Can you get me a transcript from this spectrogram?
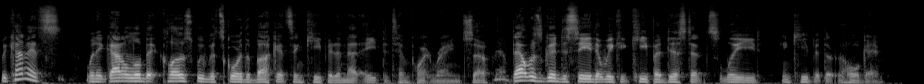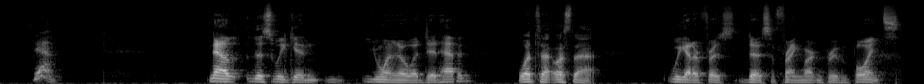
we kind of when it got a little bit close, we would score the buckets and keep it in that eight to ten point range. So that was good to see that we could keep a distance lead and keep it the, the whole game. yeah. Now this weekend, you want to know what did happen? What's that? What's that? We got our first dose of Frank Martin proven points.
